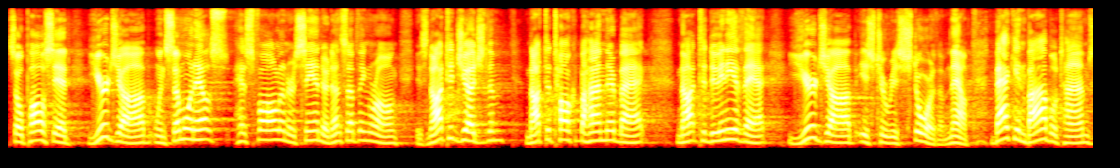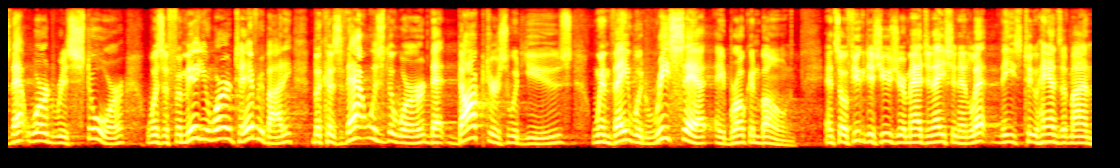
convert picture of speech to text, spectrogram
So Paul said, Your job when someone else has fallen or sinned or done something wrong is not to judge them, not to talk behind their back, not to do any of that. Your job is to restore them. Now, back in Bible times, that word restore was a familiar word to everybody because that was the word that doctors would use when they would reset a broken bone. And so, if you could just use your imagination and let these two hands of mine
